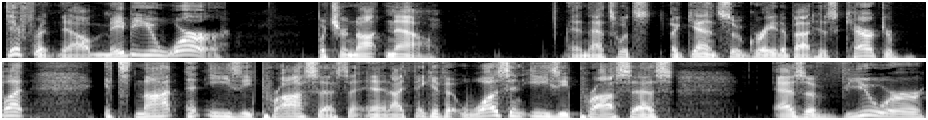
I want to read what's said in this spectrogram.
different now. Maybe you were, but you're not now. And that's what's, again, so great about his character. But it's not an easy process. And I think if it was an easy process, as a viewer,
